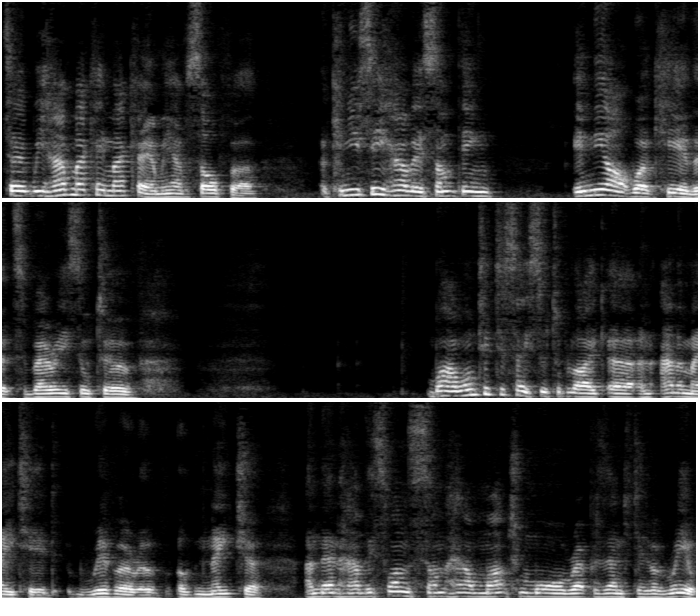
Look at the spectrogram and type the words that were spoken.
So we have Makemake and we have sulfur. Can you see how there's something in the artwork here that's very sort of, well, I wanted to say sort of like uh, an animated river of, of nature and then how this one's somehow much more representative of real.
